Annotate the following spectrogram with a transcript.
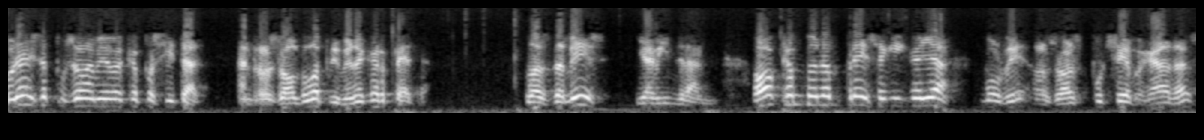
On haig de posar la meva capacitat? En resoldre la primera carpeta. Les de més ja vindran. Oh, que em donen pressa aquí que allà. Molt bé, aleshores potser a vegades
